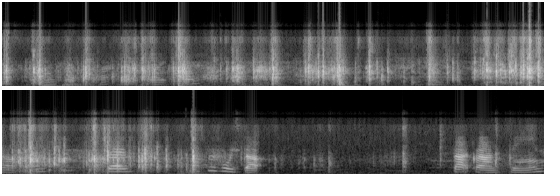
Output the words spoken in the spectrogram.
just going to the plastic like this. So just before we start, background scene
